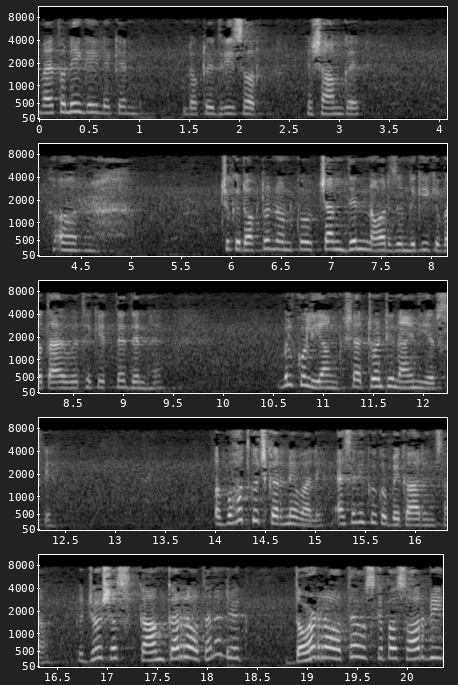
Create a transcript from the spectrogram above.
میں تو نہیں گئی، لیکن ڈاکٹر ادریس اور شام گئے۔ اور چونکہ ڈاکٹر نے ان کو چند دن اور زندگی کے بتائے ہوئے تھے کہ اتنے دن ہیں، بالکل یگ شاید ٹوینٹی نائن ایئرس کے۔ اور بہت کچھ کرنے والے ایسے نہیں کوئی کوئی بیکار انسان۔ تو جو شخص کام کر رہا ہوتا ہے نا، جو ایک دوڑ رہا ہوتا ہے، اس کے پاس اور بھی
